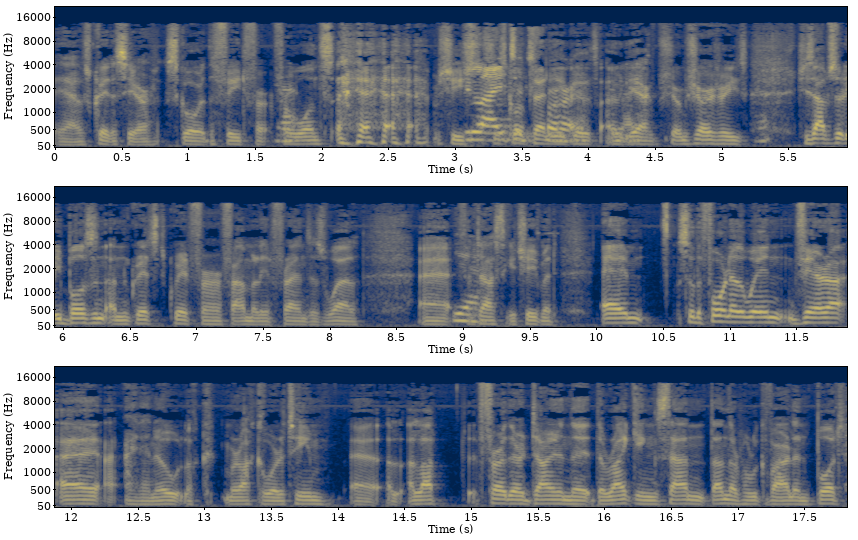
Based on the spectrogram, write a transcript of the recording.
yeah, it was great to see her score with the feet for, for yeah. once. she, she scored plenty of goals. yeah, I'm sure, I'm sure she's yeah. she's absolutely buzzing and great great for her family and friends as well. Uh, yeah. Fantastic achievement. Um, so the 4 0 win, Vera, uh, I know, look, Morocco were a team uh, a, a, lot further down in the, the rankings than, than the Republic of Ireland, but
